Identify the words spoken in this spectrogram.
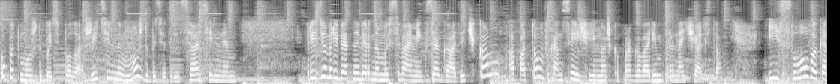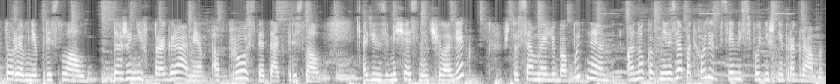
Опыт может быть положительным, может быть отрицательным. Придем, ребят, наверное, мы с вами к загадочкам, а потом в конце еще немножко проговорим про начальство. И слово, которое мне прислал, даже не в программе, а просто так прислал один замечательный человек, что самое любопытное, оно как нельзя подходит к теме сегодняшней программы.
